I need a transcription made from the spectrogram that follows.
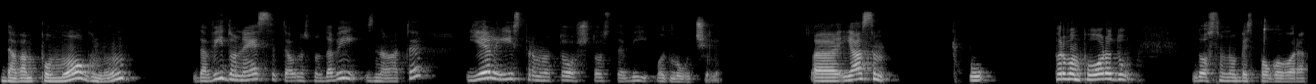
da vam pomognu da vi donesete, odnosno da vi znate je li ispravno to što ste vi odlučili. E, ja sam u prvom porodu doslovno bez pogovora.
